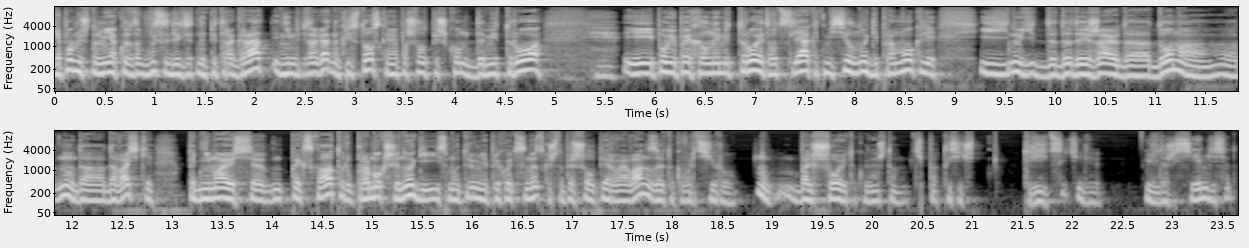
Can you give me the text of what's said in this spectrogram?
Я помню, что меня куда-то высадили где-то на Петроград, не на Петроград, на Крестовском, я пошел пешком до метро, и помню, поехал на метро, это вот слякоть месил, ноги промокли, и, ну, до, до, доезжаю до дома, ну, до, до Васьки, поднимаюсь э, по эскалатору, промокшие ноги, и смотрю, мне приходит смс что пришел первый аван за эту квартиру, ну, большой такой, знаешь, там, типа, тысяч тридцать или, или даже семьдесят.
